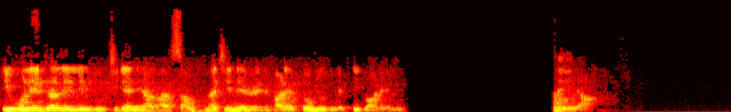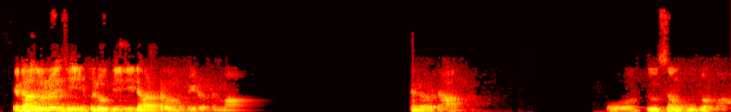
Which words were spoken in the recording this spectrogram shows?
ဒီဝင်လင်းထွက်လေလေးကိုကြည့်တဲ့နေရာကစောင့်မှတ်ခြင်းနဲ့ပဲဒီခါလေးအသုံးပြုပြီးသိသွားတယ်လို့နေရအဲဒါဆိုလို့ရှိရင်ဘယ်လိုပြီးကြည့်တာတော့ပြီးတော့ဒီမှာအဲ့တော့ဒါဟိုသူဆုံးဥပမာပေါ့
